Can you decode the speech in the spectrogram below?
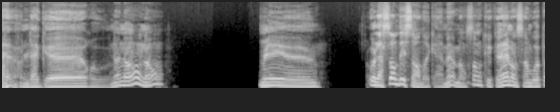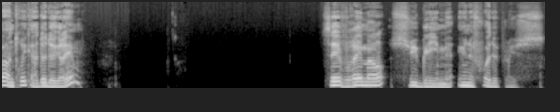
euh, lagers ou. Non, non, non. Mais euh, on la sent descendre quand même. hein. On sent que quand même, on s'envoie pas un truc à 2 degrés. C'est vraiment sublime, une fois de plus.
